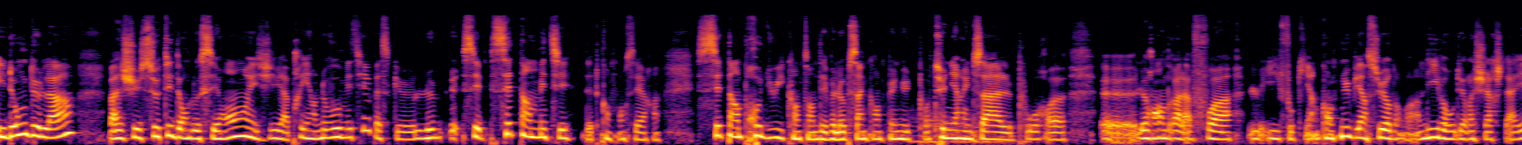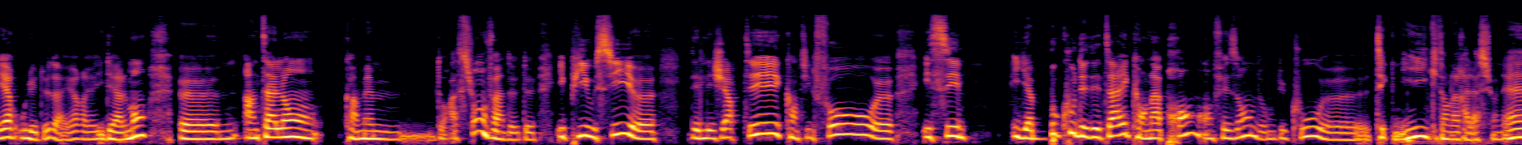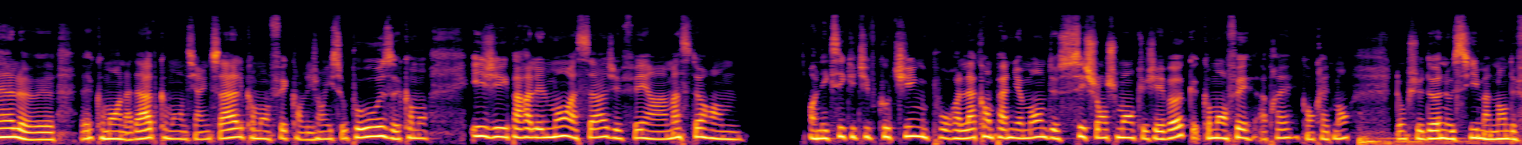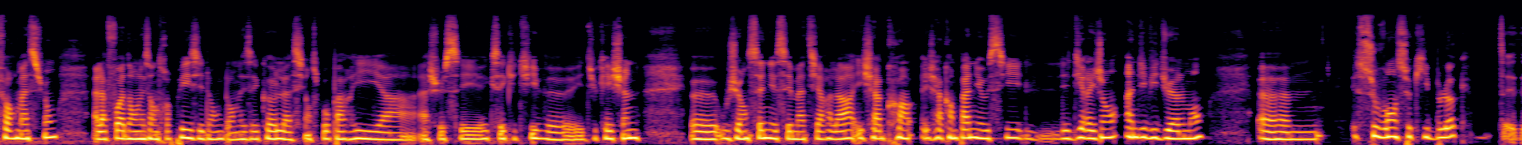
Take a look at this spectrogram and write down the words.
Et donc de là, bah, j'ai sauté dans l'océan et j'ai appris un nouveau métier parce que c'est un métier d'être conférencière. C'est un produit quand on développe 50 minutes pour tenir une salle, pour euh, euh, le rendre à la fois. Il faut qu'il y ait un contenu bien sûr, donc un livre ou des recherches derrière ou les deux d'ailleurs idéalement, un talent quand même d'oration, enfin de, de, et puis aussi euh, des légèretés quand il faut. Euh, et c'est il y a beaucoup de détails qu'on apprend en faisant, donc du coup, euh, technique dans le relationnel, euh, comment on adapte, comment on tient une salle, comment on fait quand les gens y s'opposent, comment. Et j'ai parallèlement à ça, j'ai fait un master en en executive coaching pour l'accompagnement de ces changements que j'évoque. Comment on fait après concrètement? Donc je donne aussi maintenant des formations à la fois dans les entreprises et donc dans les écoles à Sciences Po Paris, à HEC Executive euh, Education, euh, où j'enseigne ces matières-là et j'accompagne aussi les dirigeants individuellement. Euh, souvent ceux qui bloquent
